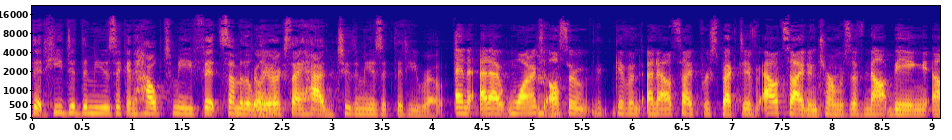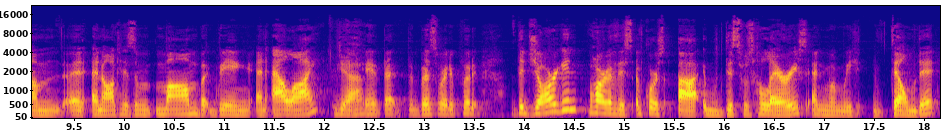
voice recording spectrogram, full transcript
that he did the music and helped me fit some of the Brilliant. lyrics I had to the music that he wrote. And, and I wanted to also give an, an outside perspective, outside in terms of not being um, a- an autism mom, but being an ally. Yeah. Eh, That, the best way to put it. The jargon part of this, of course, uh, this was hilarious. And when we filmed it,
